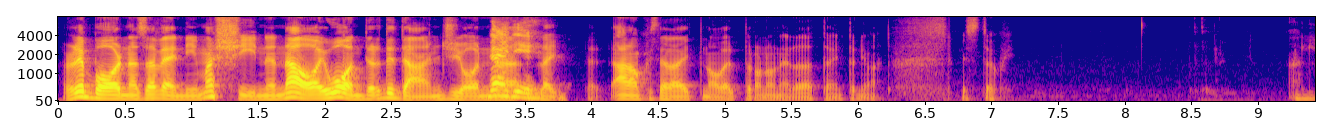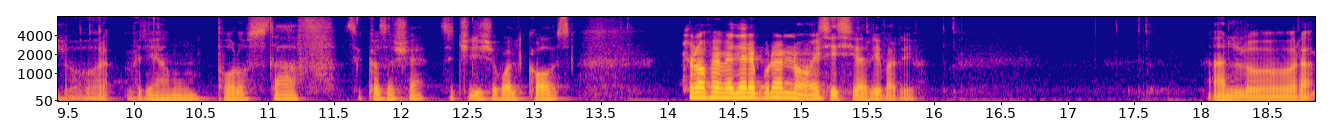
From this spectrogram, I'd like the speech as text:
Reborn as a vending machine, now I wonder the dungeon. Vedi? Light- ah no, questa è la light novel, però non è l'adattamento animato. Questa qui. Allora, vediamo un po' lo staff, se cosa c'è, se ci dice qualcosa. Ce lo fai vedere pure a noi? Sì, sì, arriva, arriva. Allora,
